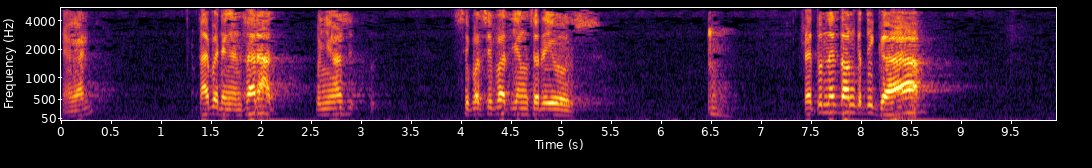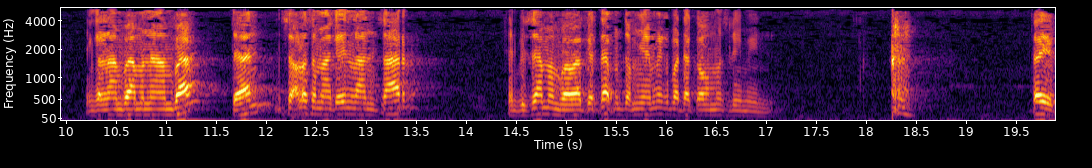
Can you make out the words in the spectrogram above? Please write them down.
Ya kan? Tapi dengan syarat punya sifat-sifat yang serius. Nanti tahun ketiga tinggal nambah menambah dan insya Allah semakin lancar dan bisa membawa kita untuk menyampaikan kepada kaum muslimin. Baik.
